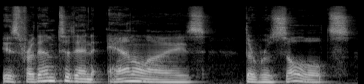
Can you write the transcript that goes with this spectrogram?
is for them to then analyze the results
